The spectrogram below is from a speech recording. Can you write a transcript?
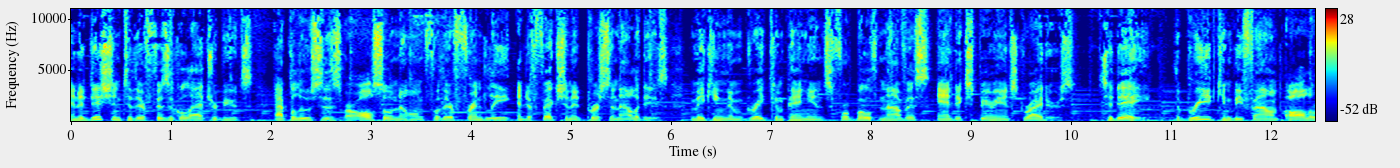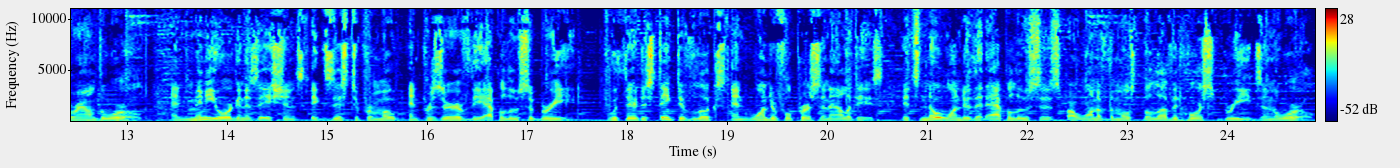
In addition to their physical attributes, Appaloosas are also known for their friendly and affectionate personalities, making them great companions for both novice and experienced riders. Today, the breed can be found all around the world, and many organizations exist to promote and preserve the Appaloosa breed. With their distinctive looks and wonderful personalities, it's no wonder that Appaloosas are one of the most beloved horse breeds in the world.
